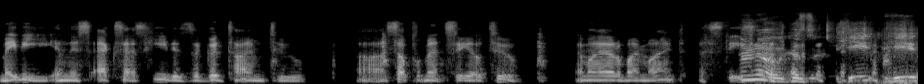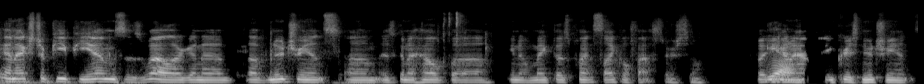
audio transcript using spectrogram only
maybe in this excess heat is a good time to uh, supplement CO2. Am I out of my mind, Steve? I don't know because heat, heat, and extra ppms as well are gonna of nutrients um, is gonna help uh, you know make those plants cycle faster. So, but you're gonna have to increase nutrient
